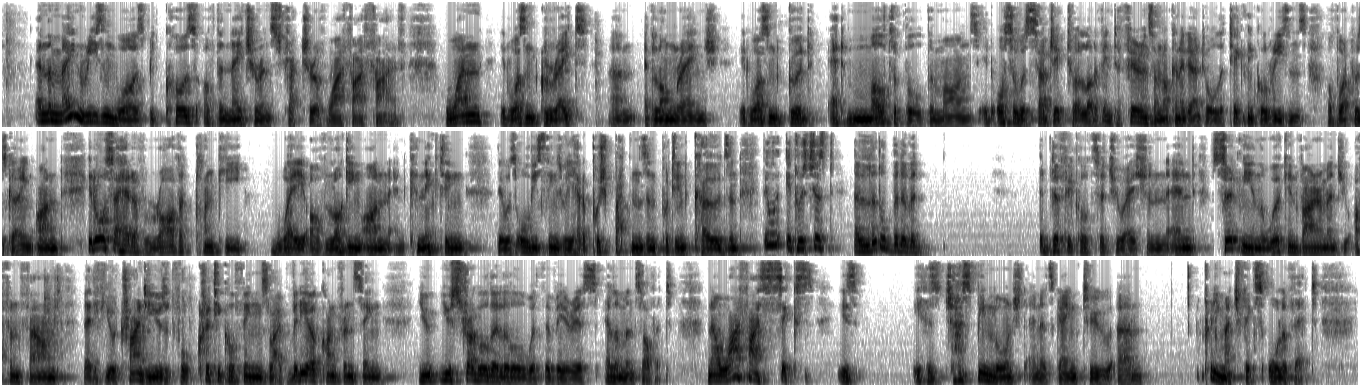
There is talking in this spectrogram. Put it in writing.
And the main reason was because of the nature and structure of Wi-Fi 5. One, it wasn't great um, at long range. It wasn't good at multiple demands. It also was subject to a lot of interference. I'm not going to go into all the technical reasons of what was going on. It also had a rather clunky way of logging on and connecting. There was all these things where you had to push buttons and put in codes and were, it was just a little bit of a, a difficult situation. And certainly in the work environment, you often found that if you were trying to use it for critical things like video conferencing, you, you struggled a little with the various elements of it. Now Wi-Fi 6 is, it has just been launched and it's going to, um, pretty much fix all of that.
